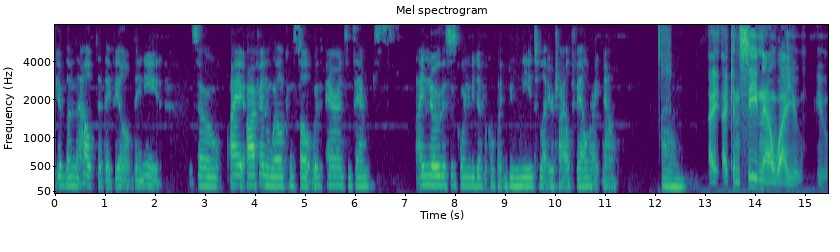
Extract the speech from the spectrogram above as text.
give them the help that they feel they need. So I often will consult with parents and say, I'm, I know this is going to be difficult, but you need to let your child fail right now. Um, I, I can see now why you you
